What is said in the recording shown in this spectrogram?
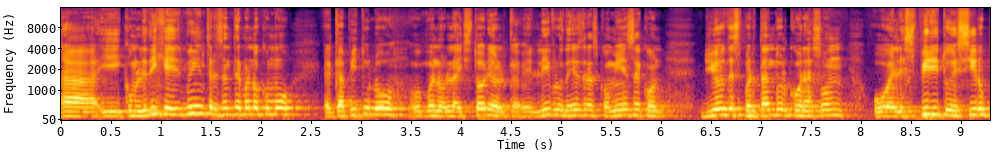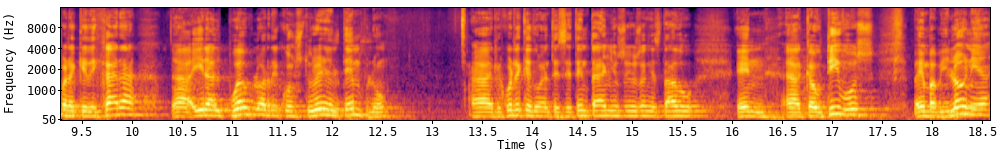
Ah, y como le dije, es muy interesante, hermano, cómo el capítulo, bueno, la historia, el, el libro de Esdras comienza con Dios despertando el corazón o el espíritu de Ciro para que dejara ah, ir al pueblo a reconstruir el templo. Ah, recuerda que durante 70 años ellos han estado en cautivos en Babilonia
